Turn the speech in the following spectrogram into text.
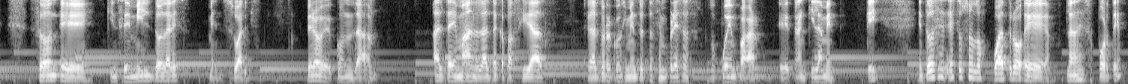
son 15 eh, mil dólares mensuales. Pero eh, con la alta demanda, la alta capacidad, el alto reconocimiento de estas empresas, lo pueden pagar tranquilamente. Entonces, estos son los cuatro planes de soporte.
